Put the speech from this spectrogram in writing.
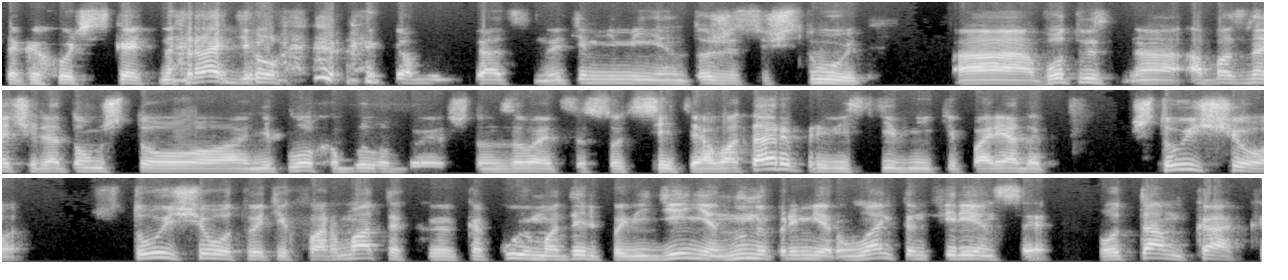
так и хочется сказать, на радио коммуникации, но тем не менее он тоже существует. А, вот вы а, обозначили о том, что неплохо было бы, что называется, соцсети аватары привести в некий порядок. Что еще? Что еще вот в этих форматах, э, какую модель поведения? Ну, например, онлайн-конференция. Вот там как?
